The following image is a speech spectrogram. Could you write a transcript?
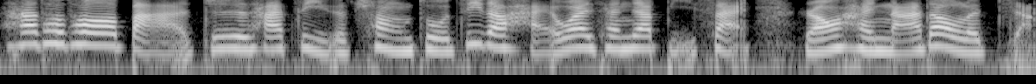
他偷偷把就是他自己的创作寄到海外参加比赛，然后还拿到了奖，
